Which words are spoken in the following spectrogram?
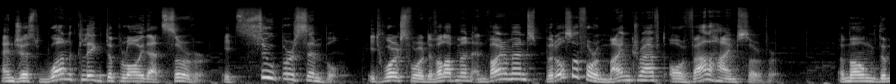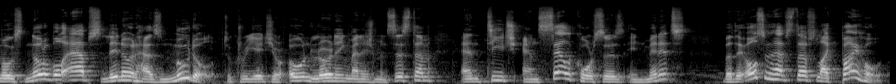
and just one-click deploy that server. It's super simple. It works for a development environment, but also for a Minecraft or Valheim server. Among the most notable apps, Linode has Moodle to create your own learning management system and teach and sell courses in minutes, but they also have stuff like Pi-hole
